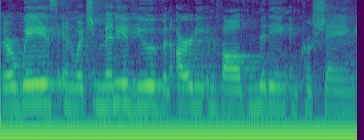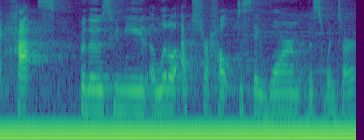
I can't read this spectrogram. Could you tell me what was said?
There are ways in which many of you have been already involved knitting and crocheting hats for those who need a little extra help to stay warm this winter.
